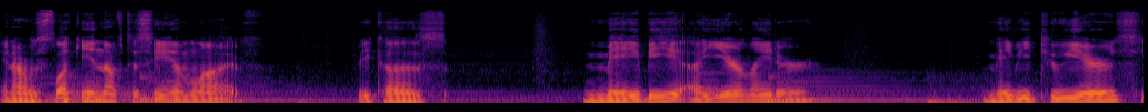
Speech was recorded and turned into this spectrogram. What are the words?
and I was lucky enough to see him live because maybe a year later, maybe two years,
